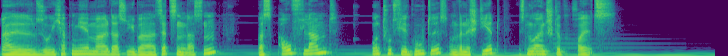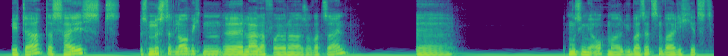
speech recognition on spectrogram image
Also, ich habe mir mal das übersetzen lassen, was aufflammt und tut viel Gutes. Und wenn es stirbt, ist nur ein Stück Holz. Steht da. Das heißt, es müsste, glaube ich, ein äh, Lagerfeuer oder sowas sein. Äh, das muss ich mir auch mal übersetzen, weil ich jetzt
